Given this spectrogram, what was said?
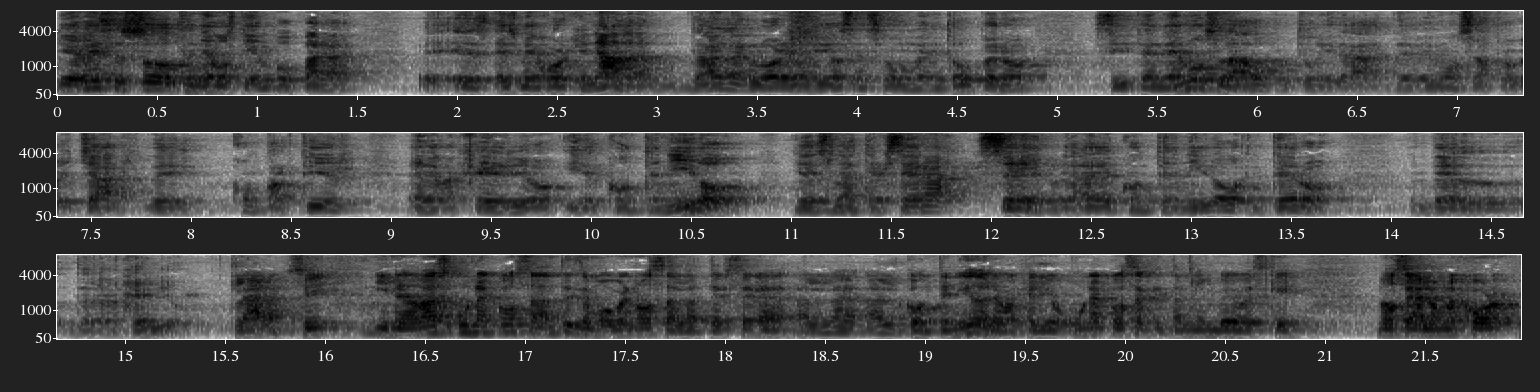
y a veces solo tenemos tiempo para, es, es, mejor que nada, dar la gloria a Dios en ese momento, pero si tenemos la oportunidad debemos aprovechar de compartir el Evangelio y el contenido, que es la tercera C, ¿verdad? El contenido entero del, del, Evangelio. Claro, sí. Y nada más una cosa, antes de movernos a la tercera, al contenido del Evangelio, una cosa que también veo es que, no sé, a lo mejor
